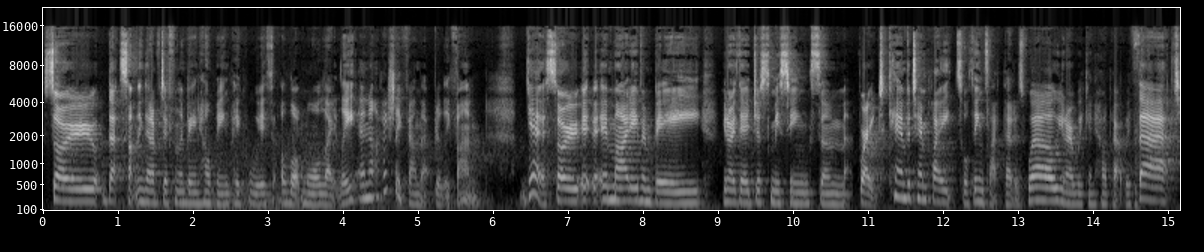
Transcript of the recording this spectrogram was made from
So that's something that I've definitely been helping people with a lot more lately. And I've actually found that really fun. Yeah, so it, it might even be, you know, they're just missing some great Canva templates or things like that as well. You know, we can help out with that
